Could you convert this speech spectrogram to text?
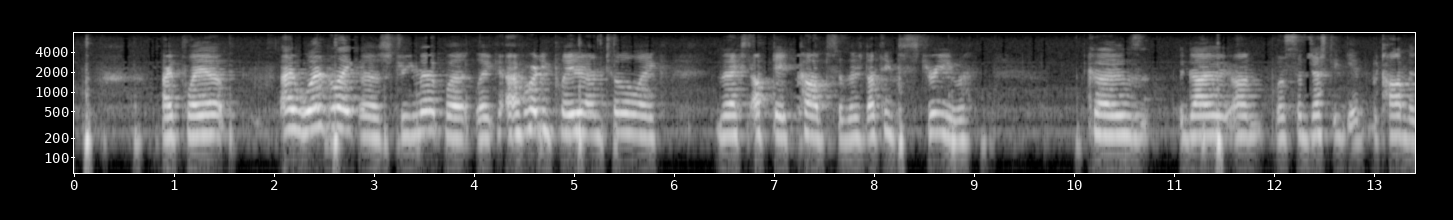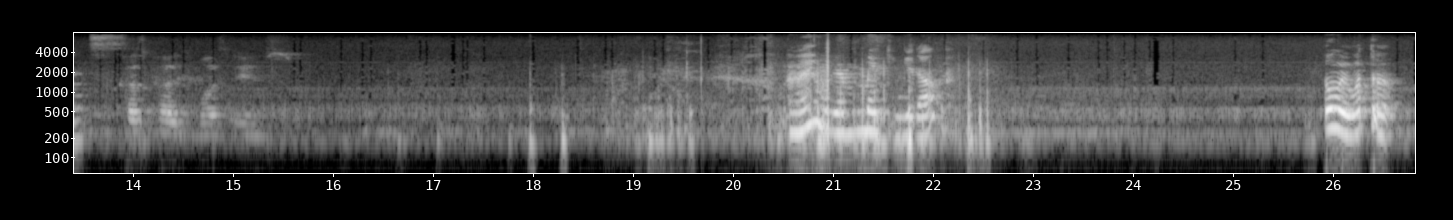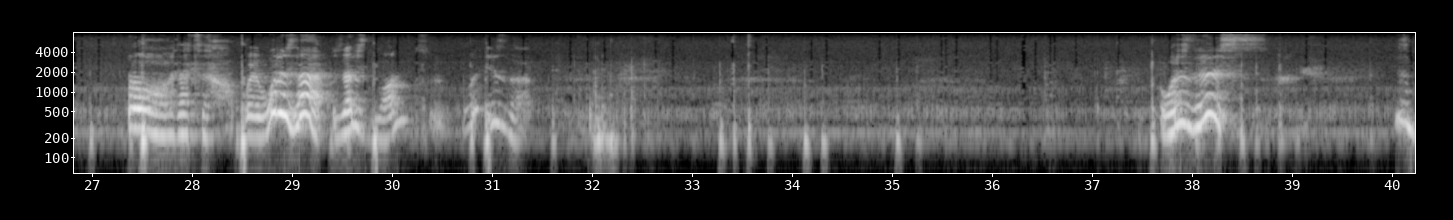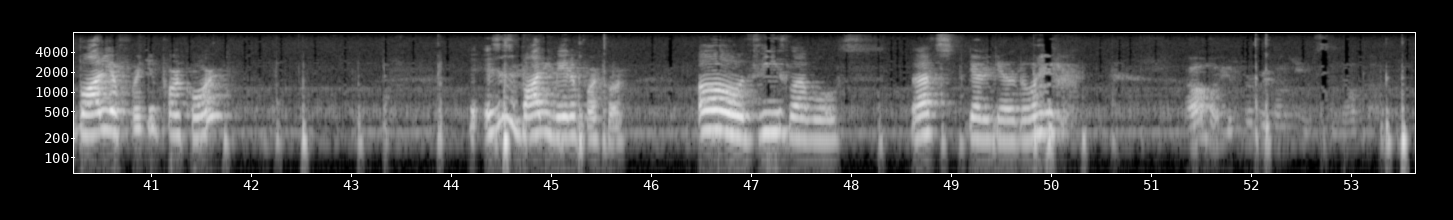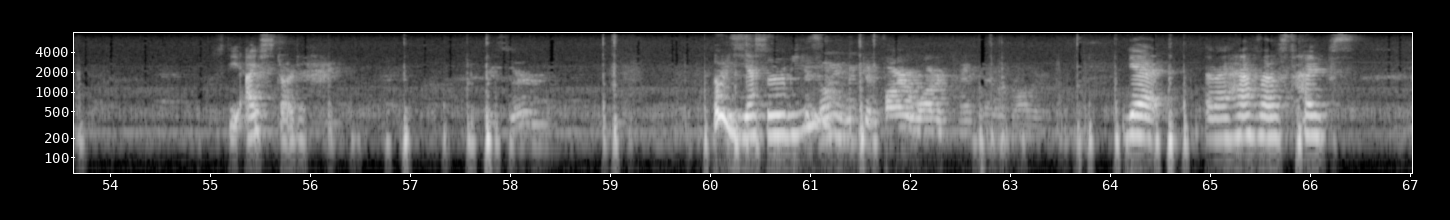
I play it. I would like uh, stream it, but like I've already played it until like the next update comes, so there's nothing to stream. Cause the guy um, was suggesting it in the comments. Cause, cause, was, is. Alright, we are making it up. Oh wait, what the? Oh, that's a. Wait, what is that? Is that his lungs? What is that? What is this? Is his body a freaking parkour? Is this body made of parkour? Oh, these levels. That's gonna get annoying. Oh, Hooper becomes from Snelta. It's the ice starter. Yes, sir. Oh yes, sir. It's only weak to fire, water, plant, and a. Yeah, and I have those types.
